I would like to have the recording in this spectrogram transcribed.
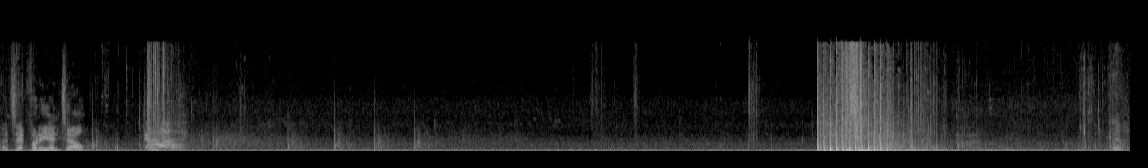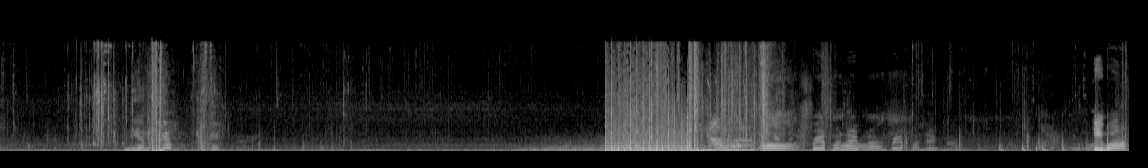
That's it for the intel. The enemy. Oh, nuke, man. free off my nuke, man. He what?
